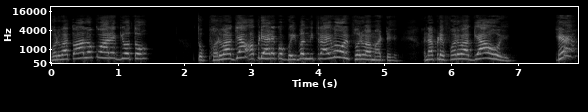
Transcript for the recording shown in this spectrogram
ફરવા તો આ લોકો હારે ગયો તો. તો ફરવા ગયા? આપણે હારે કોઈ ભાઈબંધ મિત્ર આવ્યો હોય ફરવા માટે? અને આપણે ફરવા ગયા હોય? હે?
